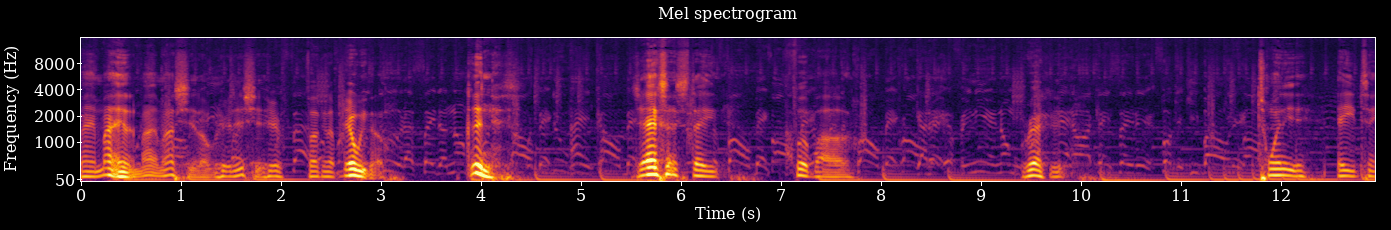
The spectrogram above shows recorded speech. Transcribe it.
man, my my my shit over here. This shit here fucking up. There we go. Goodness. Jackson State football record 2018.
